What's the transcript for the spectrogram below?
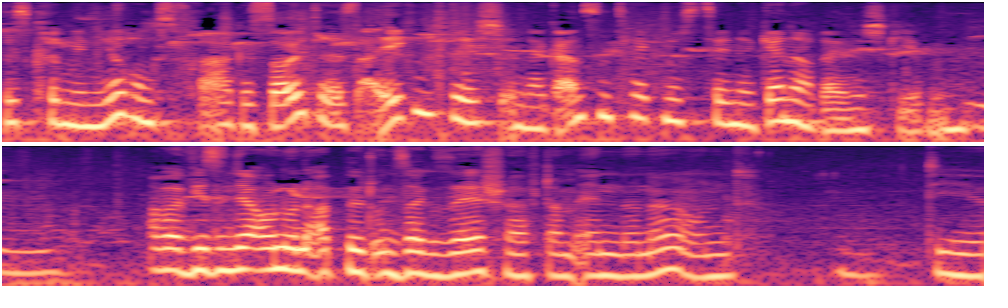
Diskriminierungsfrage sollte es eigentlich in der ganzen Techno-Szene generell nicht geben. Aber wir sind ja auch nur ein Abbild unserer Gesellschaft am Ende, ne? Und die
